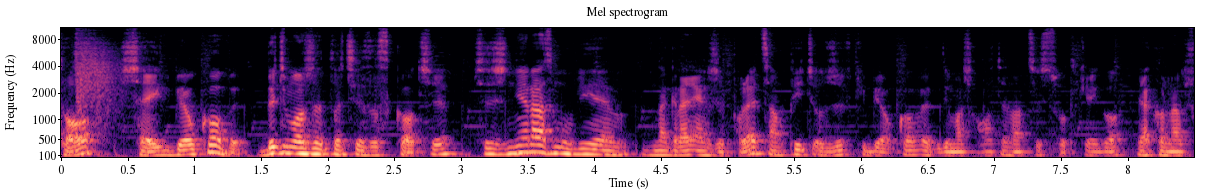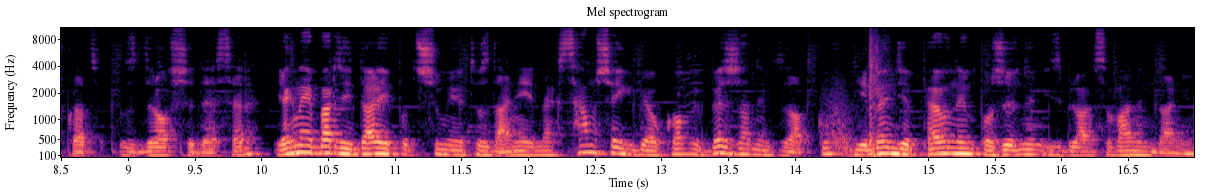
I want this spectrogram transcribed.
to shake białkowy. Być może to Cię zaskoczy. Przecież nieraz mówiłem w nagraniach, że polecam pić odżywki białkowe, gdy masz ochotę na coś słodkiego, jako na przykład zdrowszy deser. Jak najbardziej dalej podtrzymuję to zdanie, jednak sam shake białkowy bez żadnych dodatków nie będzie pełnym, pożywnym i zbilansowanym daniem.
